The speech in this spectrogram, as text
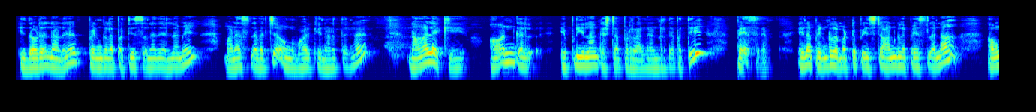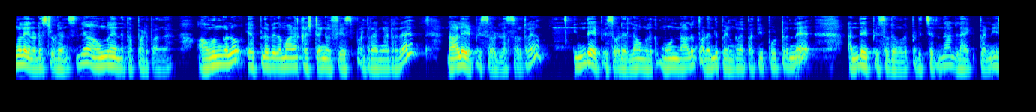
இதோடு நான் பெண்களை பற்றி சொன்னது எல்லாமே மனசில் வச்சு அவங்க வாழ்க்கையை நடத்துங்க. நாளைக்கு ஆண்கள் எப்படியெல்லாம் கஷ்டப்படுறாங்கன்றதை பற்றி பேசுகிறேன் ஏன்னா பெண்களை மட்டும் பேசிட்டு ஆண்களை பேசலைன்னா அவங்களும் என்னோடய ஸ்டூடெண்ட்ஸ்லேயும் அவங்களும் என்னை தப்பாக எடுப்பாங்க. அவங்களும் எவ்வளோ விதமான கஷ்டங்கள் ஃபேஸ் பண்ணுறாங்கன்றத நாளை எபிசோடில் சொல்கிறேன் இந்த எபிசோடு எல்லாம் உங்களுக்கு மூணு நாளும் தொடர்ந்து பெண்களை பற்றி போட்டிருந்தேன். அந்த எபிசோடு உங்களுக்கு பிடிச்சிருந்தா லைக் பண்ணி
